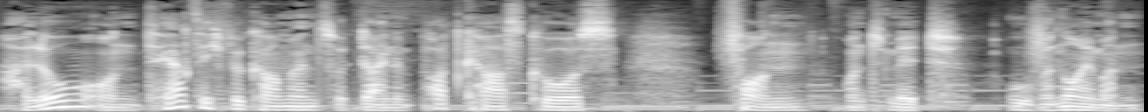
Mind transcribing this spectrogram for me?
Hallo und herzlich willkommen zu deinem Podcast-Kurs von und mit Uwe Neumann.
